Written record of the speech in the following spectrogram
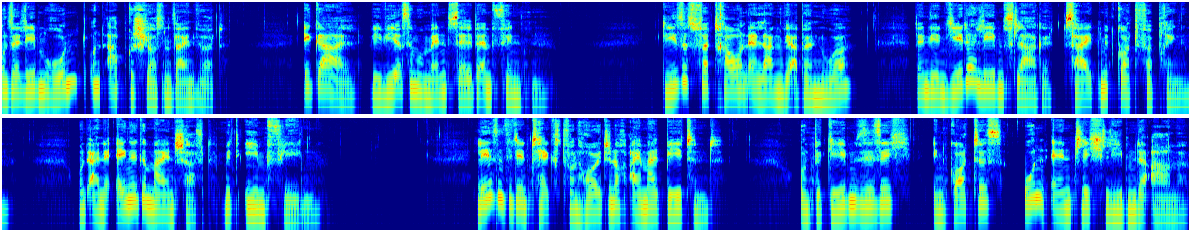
unser Leben rund und abgeschlossen sein wird. Egal, wie wir es im Moment selber empfinden. Dieses Vertrauen erlangen wir aber nur, wenn wir in jeder Lebenslage Zeit mit Gott verbringen und eine enge Gemeinschaft mit ihm pflegen. Lesen Sie den Text von heute noch einmal betend und begeben Sie sich in Gottes unendlich liebende Arme.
